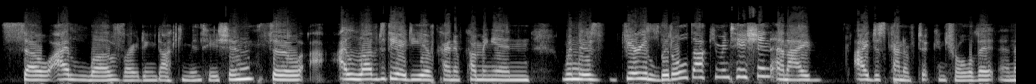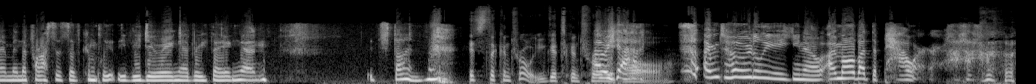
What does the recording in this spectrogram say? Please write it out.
So I love writing documentation. So I loved the idea of kind of coming in when there's very little documentation and I I just kind of took control of it and I'm in the process of completely redoing everything and it's fun. It's the control. You get to control oh, it yeah. all. I'm totally, you know, I'm all about the power.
